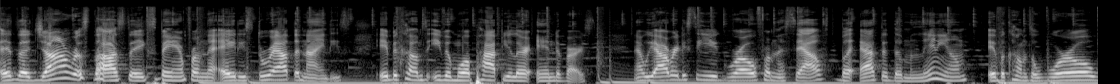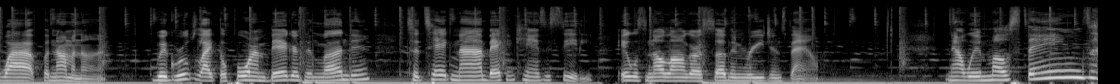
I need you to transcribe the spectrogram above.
as the genre starts to expand from the 80s throughout the 90s, it becomes even more popular and diverse. Now, we already see it grow from the South, but after the millennium, it becomes a worldwide phenomenon. With groups like the Foreign Beggars in London to Tech N9ne back in Kansas City, it was no longer a Southern region sound. Now, with most things,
